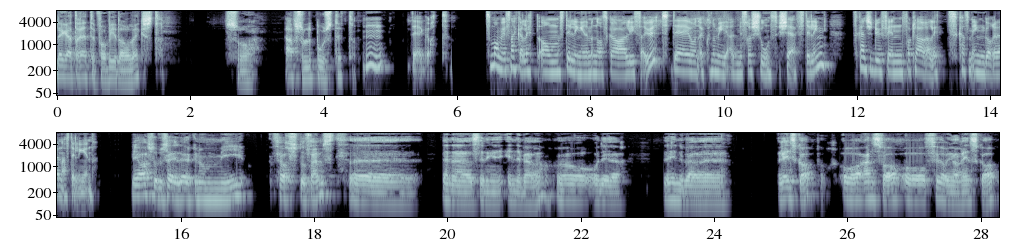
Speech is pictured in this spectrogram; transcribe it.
legge til rette for videre vekst. Så absolutt positivt. Mm, det er godt. Så må vi jo snakke litt om stillingen vi nå skal lyse ut. Det er jo en økonomi- og administrasjonssjefstilling. Så kan ikke du Finn forklare litt hva som inngår i denne stillingen? Ja, så du sier det er økonomi først og fremst eh, denne stillingen innebærer. Og, og det, det innebærer regnskap og ansvar og føring av regnskap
